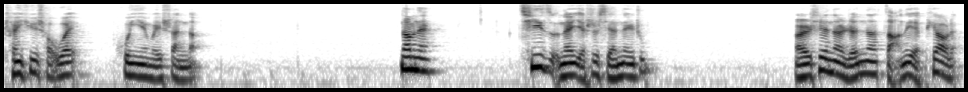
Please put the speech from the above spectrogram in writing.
辰戌丑未婚姻为三等。那么呢，妻子呢也是贤内助，而且呢人呢长得也漂亮。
